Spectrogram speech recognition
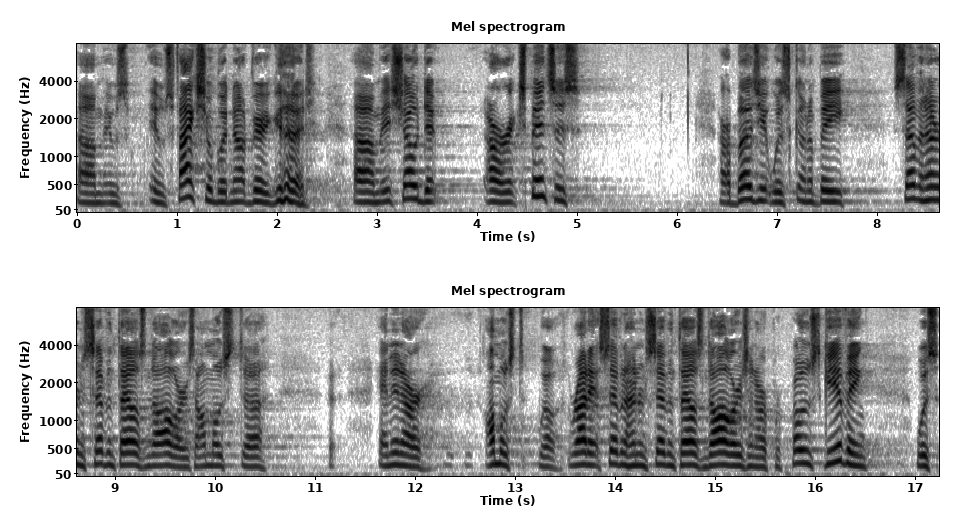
Um, it, was, it was factual, but not very good. Um, it showed that our expenses, our budget was going to be $707,000, almost, uh, and in our almost, well, right at $707,000, and our proposed giving was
